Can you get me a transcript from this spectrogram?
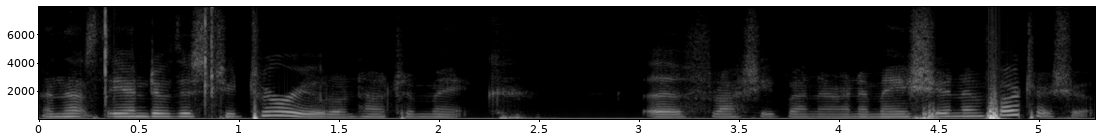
And that's the end of this tutorial on how to make a flashy banner animation in Photoshop.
